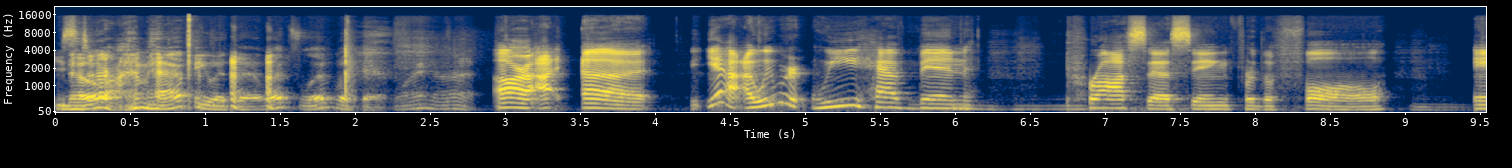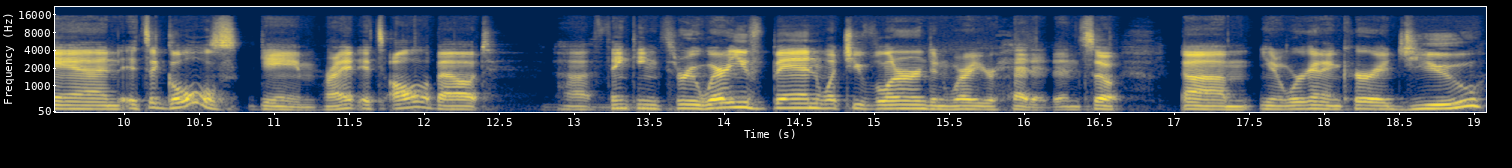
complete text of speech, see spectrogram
No, restart. I'm happy with it. Let's live with it. Why not? All right. Uh, yeah, we were we have been processing for the fall, and it's a goals game, right? It's all about uh, thinking through where you've been, what you've learned, and where you're headed. And so, um, you know, we're going to encourage you,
